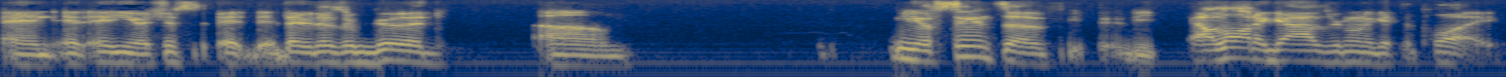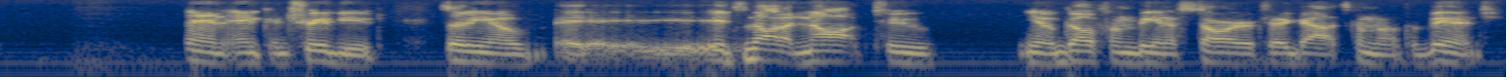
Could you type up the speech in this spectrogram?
and it, it, you know, it's just it, there's a good, um, you know, sense of a lot of guys are going to get to play and and contribute. So you know, it's not a knock to you know go from being a starter to a guy that's coming off the bench.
